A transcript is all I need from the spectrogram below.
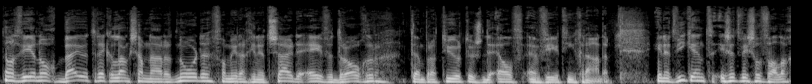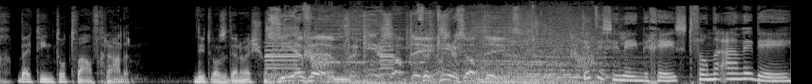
Dan het weer nog. Buien trekken langzaam naar het noorden. Vanmiddag in het zuiden even droger. Temperatuur tussen de 11 en 14 graden. In het weekend is het wisselvallig bij 10 tot 12 graden. Dit was het NOS Show. ZFM, verkeersupdate. verkeersupdate. Dit is Helene de Geest van de AWB.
